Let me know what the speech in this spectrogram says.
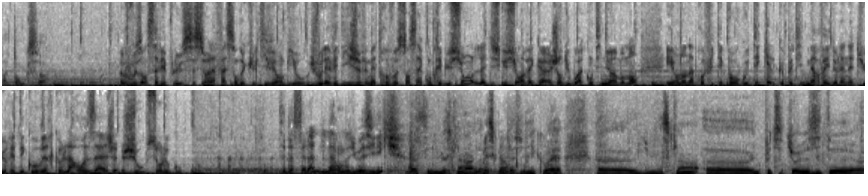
pas tant que ça. Vous en savez plus sur la façon de cultiver en bio. Je vous l'avais dit, je vais mettre vos sens à contribution. La discussion avec euh, Jean Dubois a continué un moment et on en a profité pour goûter quelques petites merveilles de la nature et découvrir que l'arrosage joue sur le goût. C'est de la salade, là on a du basilic. Là c'est du mesclin, là, mesclin. du basilic, ouais, euh, du mesclin. Euh, une petite curiosité euh,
